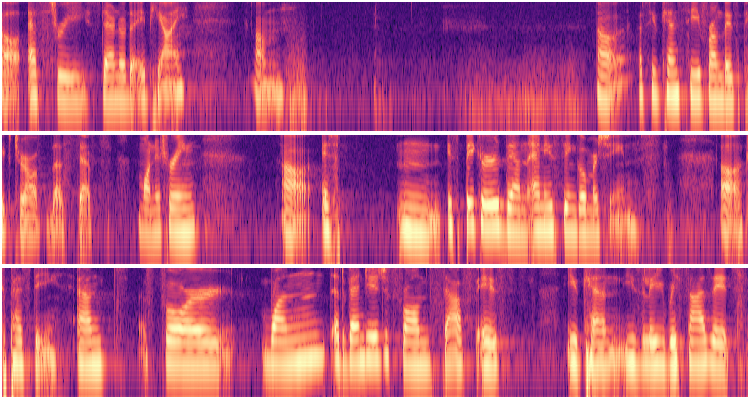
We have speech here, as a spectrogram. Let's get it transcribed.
uh, S3 standard API. Um, uh, as you can see from this picture of the Ceph monitoring, uh, it's, um, it's bigger than any single machine's uh, capacity. And for one advantage from Ceph is you can easily resize it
